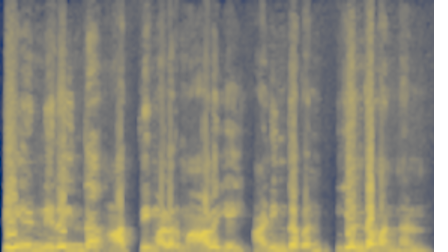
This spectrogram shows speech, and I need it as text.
தேன் நிறைந்த ஆத்தி மலர் மாலையை அணிந்தவன் எந்த மன்னன்?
